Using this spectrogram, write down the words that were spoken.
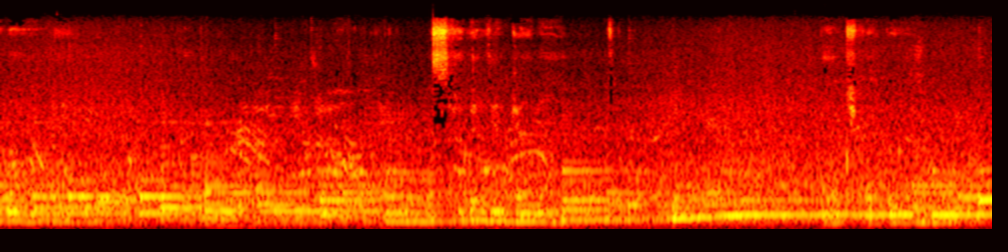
Servir-li acabat. Boig per tu.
